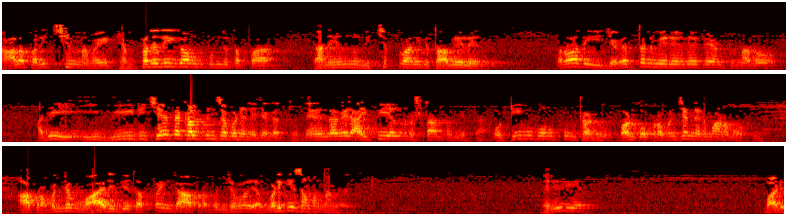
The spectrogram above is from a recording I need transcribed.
కాల పరిచ్ఛిన్నమై టెంపరీగా ఉంటుంది తప్ప దాని ఎందు నిత్యత్వానికి తావే లేదు. తర్వాత ఈ జగత్తుని మీరు ఏదైతే అంటున్నారో అది ఈ వీడి చేత కల్పించబడిన జగత్తు. నేను ఇందాక ఐపీఎల్ దృష్టాంతం చెప్పా. ఓ టీం కొనుక్కుంటాడు వాడికి ఓ ప్రపంచం నిర్మాణం అవుతుంది. ఆ ప్రపంచం వాడిది తప్ప ఇంకా ఆ ప్రపంచంలో ఎవరికీ సంబంధం లేదు. వెరీ రియల్ వాడి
